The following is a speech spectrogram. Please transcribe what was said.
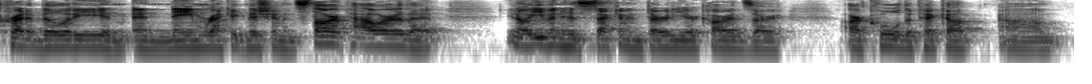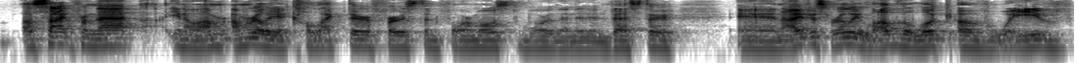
credibility and, and name recognition and star power that, you know, even his second and third year cards are are cool to pick up. Um, aside from that, you know, I'm, I'm really a collector first and foremost more than an investor. And I just really love the look of wave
